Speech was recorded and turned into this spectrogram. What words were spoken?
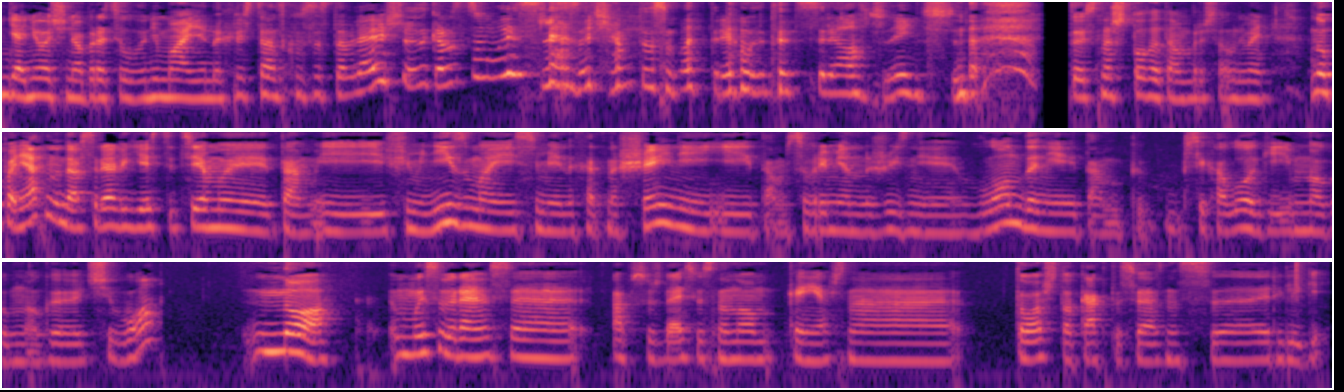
я не очень обратил внимание на христианскую составляющую. Я такая, в смысле? А зачем ты смотрел этот сериал «Женщина»? То есть на что ты там обращал внимание? Ну, понятно, да, в сериале есть и темы там и феминизма, и семейных отношений, и там современной жизни в Лондоне, и там психологии, и много-много чего. Но мы собираемся обсуждать в основном, конечно, то, что как-то связано с э, религией.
